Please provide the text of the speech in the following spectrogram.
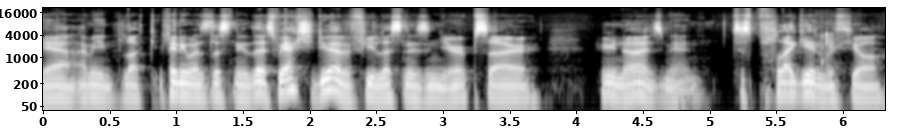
yeah, I mean, look, if anyone's listening to this, we actually do have a few listeners in Europe, so who knows, man? Just plug in with your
